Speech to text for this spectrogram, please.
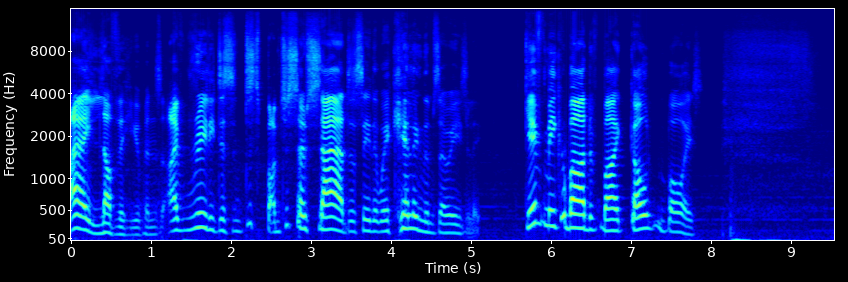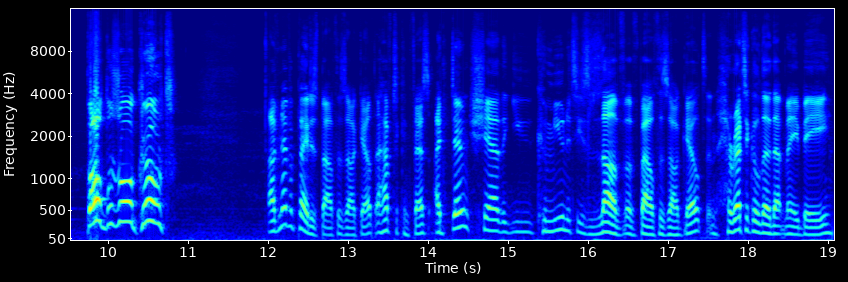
I love the humans. I really just, just I'm just so sad to see that we're killing them so easily. Give me command of my golden boys. Balthasar Gelt! I've never played as Balthasar Gelt, I have to confess. I don't share the U community's love of Balthasar Gelt, and heretical though that may be,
